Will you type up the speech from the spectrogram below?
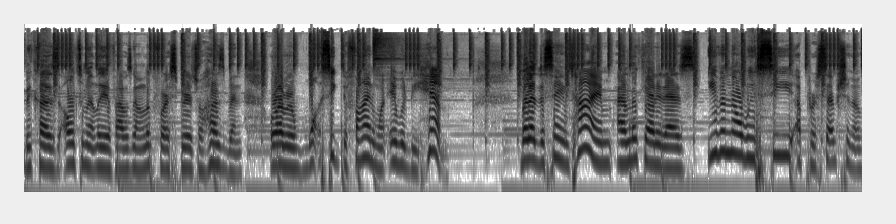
because ultimately, if I was going to look for a spiritual husband or ever seek to find one, it would be him. But at the same time, I look at it as even though we see a perception of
